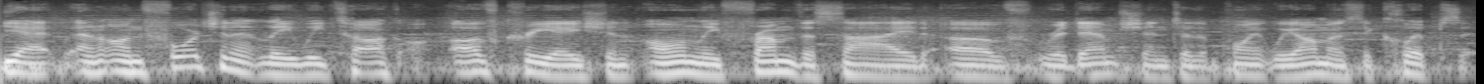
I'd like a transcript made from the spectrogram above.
Yeah, and unfortunately, we talk of creation only from the side of redemption to the point we almost eclipse it.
